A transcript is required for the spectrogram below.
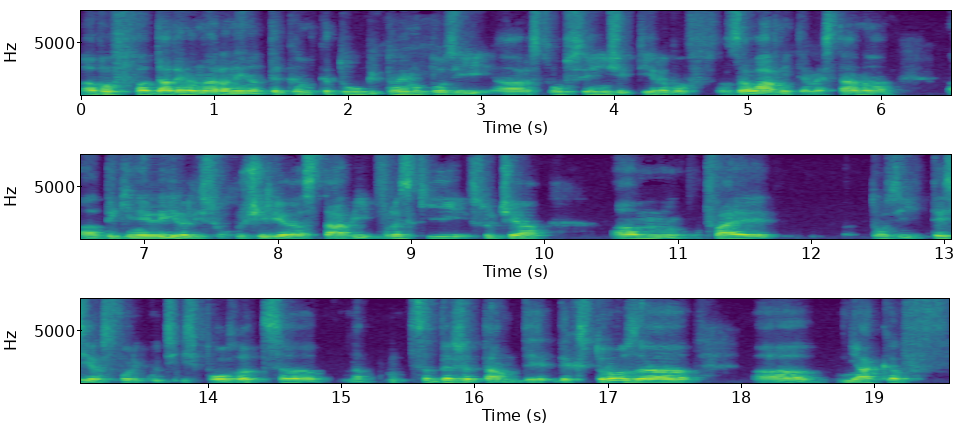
в дадена наранена тъкан, като обикновено този разтвор се инжектира в заларните места на дегенерирали сухожилия, стави, връзки. В случая това е този, тези разтвори, които се използват, съдържат там декстроза, някакъв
